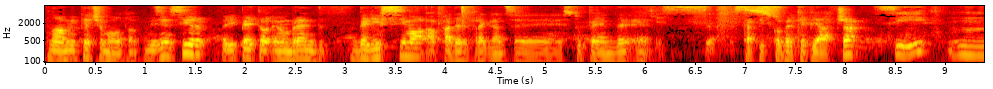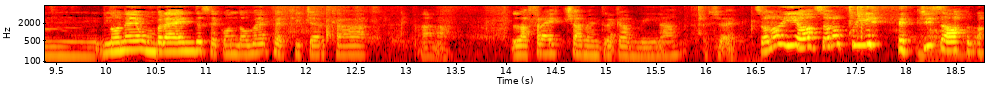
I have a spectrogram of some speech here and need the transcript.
No, mi piace molto. Misensir, ripeto, è un brand bellissimo, fa delle fragranze stupende e Yes. capisco perché piaccia. Sì, mm, non è un brand secondo me per chi cerca ah, la freccia mentre cammina. Cioè, sono io, sono qui, ci sono.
